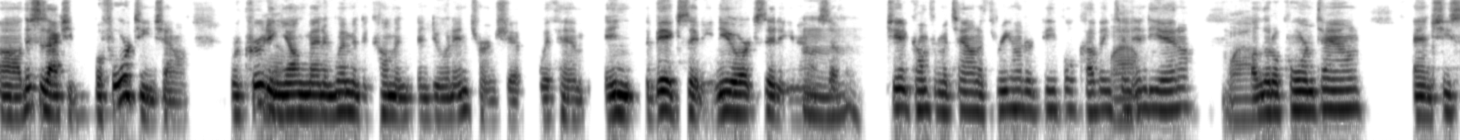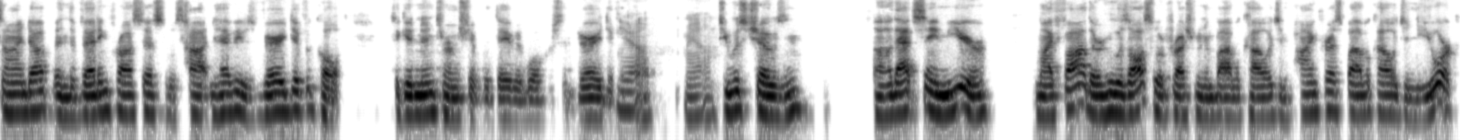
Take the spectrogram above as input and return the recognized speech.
uh, this is actually before Teen Challenge, recruiting yeah. young men and women to come and, and, do an internship with him in the big city, New York City, you know. Mm. So she had come from a town of 300 people, Covington, wow. Indiana, wow. a little corn town. And she signed up, and the vetting process was hot and heavy. It was very difficult to get an internship with David Wilkerson. Very difficult. Yeah, yeah. She was chosen. Uh, that same year, my father, who was also a freshman in Bible college in Pinecrest Bible College in New York,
